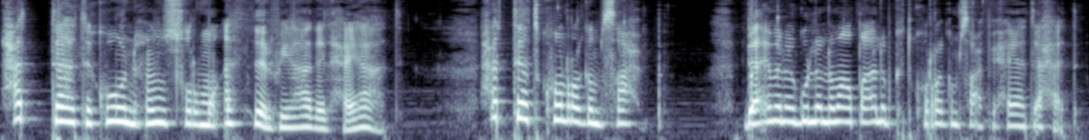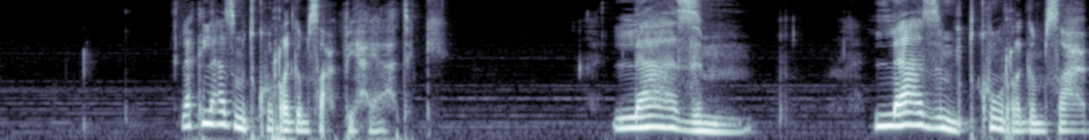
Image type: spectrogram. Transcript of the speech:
حتى تكون عنصر مؤثر في هذه الحياة. حتى تكون رقم صعب. دائما أقول أنا ما طالبك تكون رقم صعب في حياة أحد. لكن لازم تكون رقم صعب في حياتك. لازم لازم تكون رقم صعب.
